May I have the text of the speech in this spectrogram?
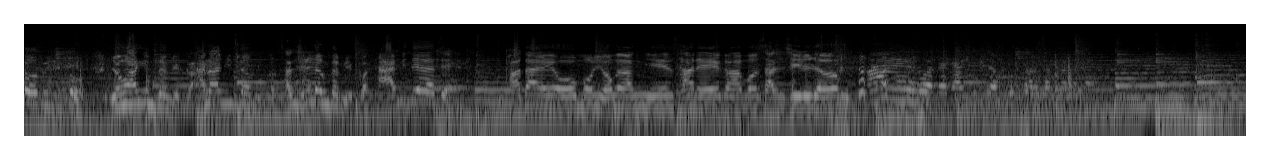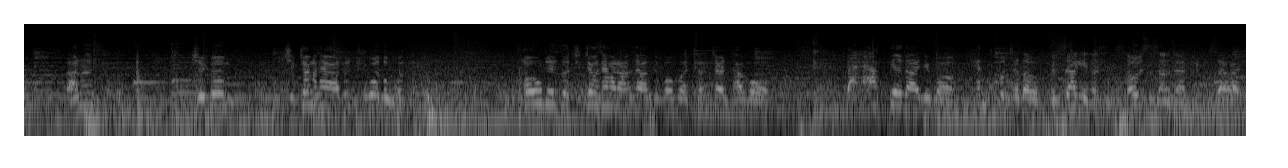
어디 또 영왕님도 믿고 하나님도 믿고 산신령도 믿고 다 믿어야 돼. 바다에 오면 영왕님 산에 가면 산신령. 아이고, 내가 진짜 못 살겠다. 나는 지금 직장 생활은 죽어도 못해. 서울에서 직장 생활 하는 사람들 보면 전철 타고 막 뛰어다니고 핸드폰 쳐다보고 불쌍해 가서 서울에서 사는 사람들이 불쌍하지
